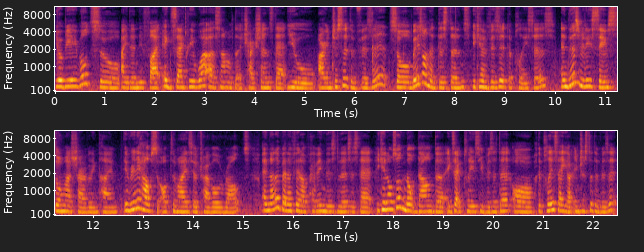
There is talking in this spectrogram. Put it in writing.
you'll be able to identify exactly what are some of the attractions that you are interested to visit. So based on the distance, you can visit the places and this really saves so much traveling time. It really helps to optimize your travel routes Another benefit of having this list is that you can also note down the exact place you visited or the place that you are interested to visit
